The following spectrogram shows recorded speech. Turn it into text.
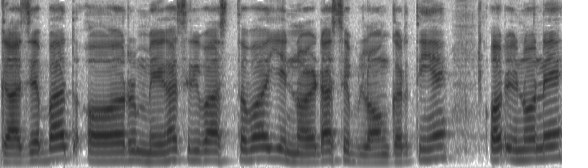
गाज़ियाबाद और मेघा श्रीवास्तवा ये नोएडा से बिलोंग करती हैं और इन्होंने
